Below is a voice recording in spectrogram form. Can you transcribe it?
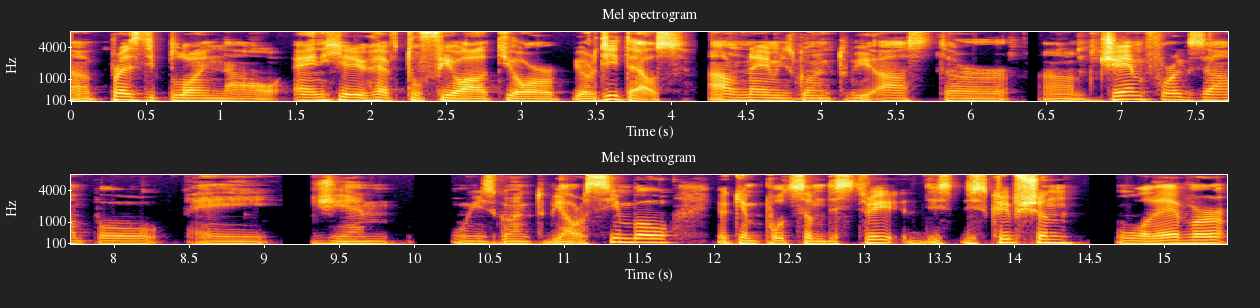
Uh, press deploy now, and here you have to fill out your, your details. Our name is going to be Astar um, Gem, for example, a GM which is going to be our symbol. You can put some description whatever.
